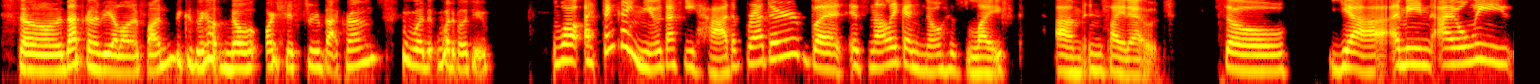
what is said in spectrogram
So that's going to be a lot of fun because we have no art history background. what What about you? Well, I think I knew that he had a brother, but it's not like I know his life um inside out. So yeah, I mean, I only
